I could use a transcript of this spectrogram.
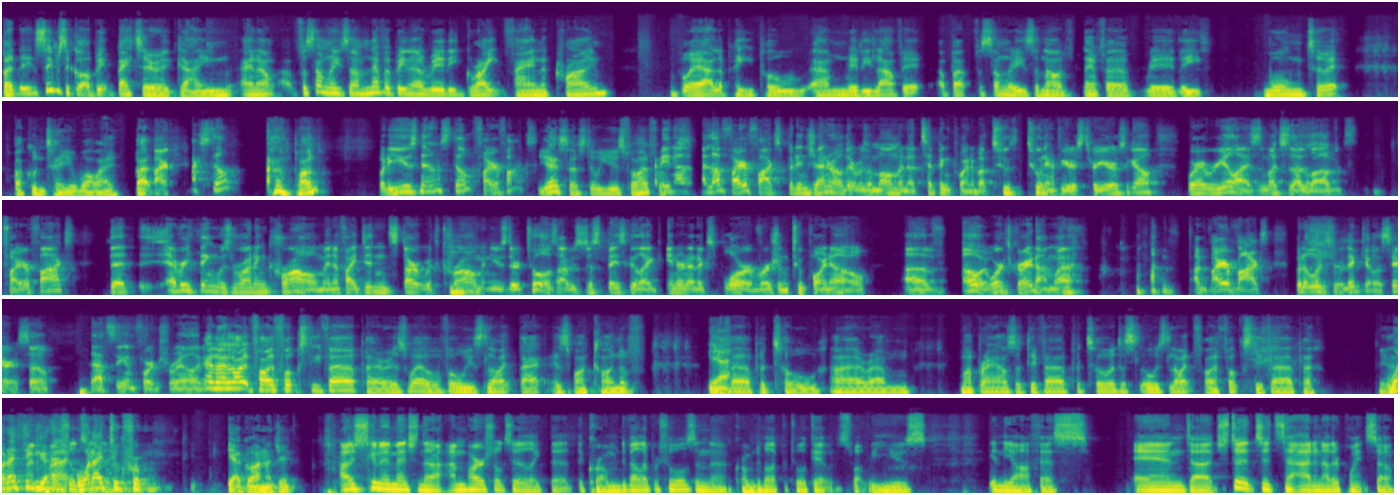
But it seems to have got a bit better again, and I, for some reason, I've never been a really great fan of Chrome, where other people um, really love it. But for some reason, I've never really warmed to it. But I couldn't tell you why. But Firefox still? pardon? What do you use now still? Firefox? Yes, I still use Firefox. I mean, I, I, love Firefox, but in general, there was a moment, a tipping point about two, two and a half years, three years ago, where I realized as much as I loved Firefox, that everything was running Chrome. And if I didn't start with hmm. Chrome and use their tools, I was just basically like Internet Explorer version 2.0 of, oh, it works great on web, on, on Firefox, but it looks ridiculous here. So that's the unfortunate reality. And I like Firefox Developer as well. I've always liked that as my kind of yeah. developer tool. Uh, um, my browser developer tool. I just always liked Firefox Developer. Yeah. What I think, uh, what I took from, yeah, go on, Ajay. I was just going to mention that I'm partial to like the the Chrome developer tools and the Chrome developer toolkit, which is what we use in the office. And uh, just to, to, to add another point, so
